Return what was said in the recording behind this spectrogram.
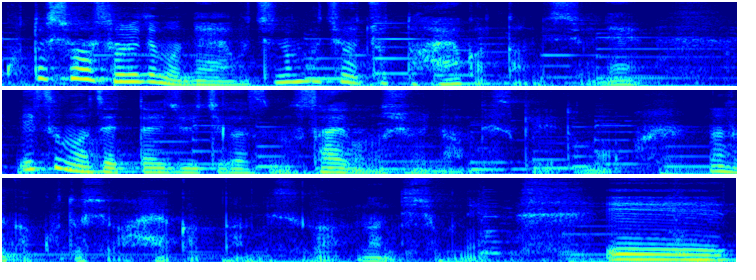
今年はそれでもねうちの町はちょっと早かったんですよね。いつもは絶対11月の最後の週なんですけれどもなぜか今年は早かったんですが何でしょうね。えー、っ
